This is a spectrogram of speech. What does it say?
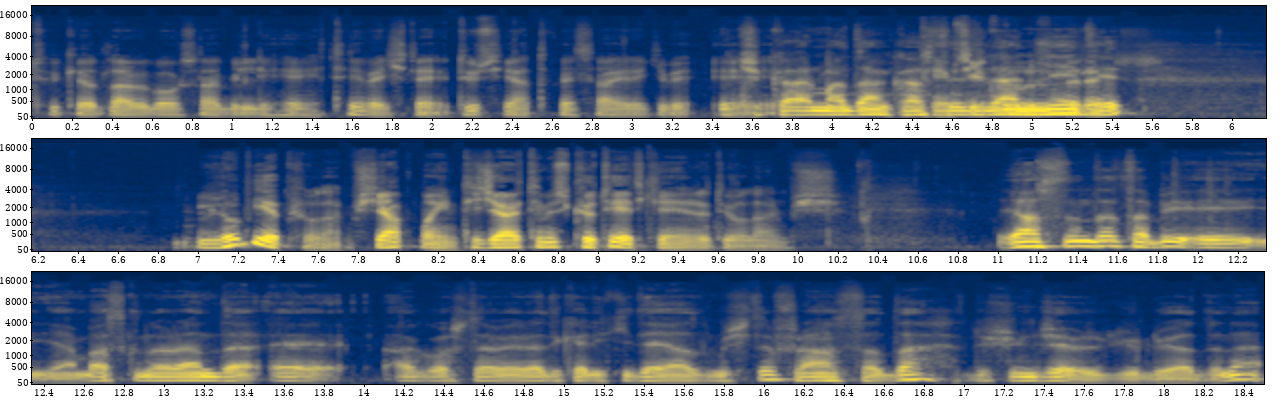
Türkiye Odalar ve Borsalar Birliği heyeti ve işte TÜSİAD vesaire gibi e, Çıkarmadan kastedilen nedir? lobi yapıyorlarmış. Yapmayın ticaretimiz kötü etkilenir diyorlarmış. E aslında tabii e, yani Baskın Orhan da e, Ağustos'ta ve Radikal 2'de yazmıştı. Fransa'da düşünce özgürlüğü adına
